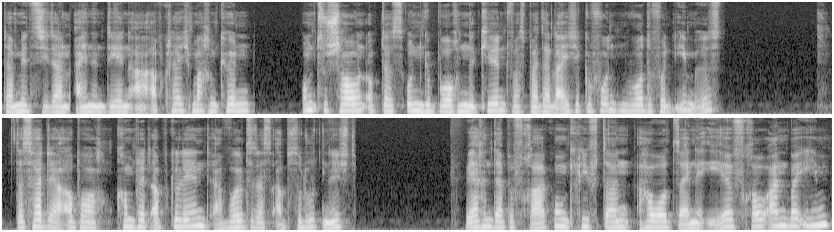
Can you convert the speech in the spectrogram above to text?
damit sie dann einen DNA-Abgleich machen können, um zu schauen, ob das ungeborene Kind, was bei der Leiche gefunden wurde, von ihm ist. Das hat er aber komplett abgelehnt, er wollte das absolut nicht. Während der Befragung rief dann Howard seine Ehefrau an bei ihm,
